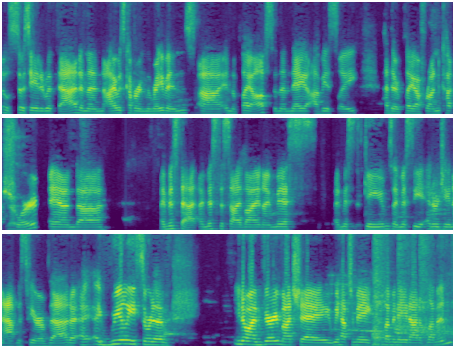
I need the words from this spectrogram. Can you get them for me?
associated with that. And then I was covering the Ravens uh, in the playoffs, and then they obviously had their playoff run cut short. And uh, I missed that. I missed the sideline. I miss I miss games. I miss the energy and atmosphere of that. I, I really sort of, you know, I'm very much a we have to make lemonade out of lemons.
